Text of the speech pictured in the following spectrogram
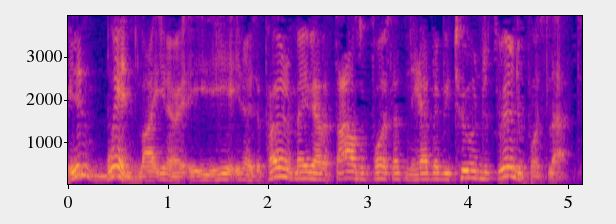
He didn't win. Like, you know, he, you know, his opponent maybe had a thousand points left and he had maybe 200, 300 points left.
